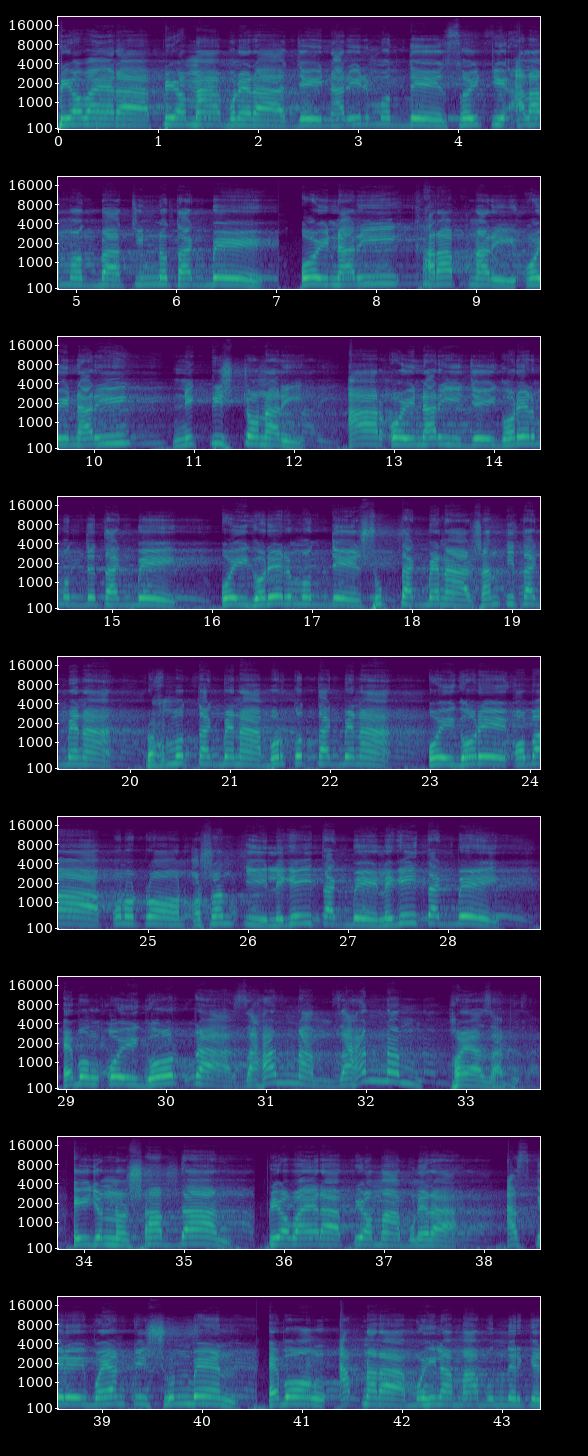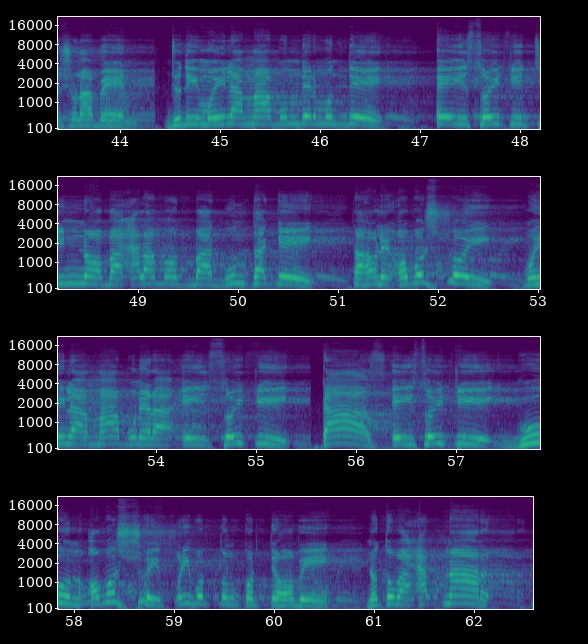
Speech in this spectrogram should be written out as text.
প্রিয় ভাইয়েরা, প্রিয় মা বোনেরা, যেই নারীর মধ্যে ছয়টি আলামত বা চিহ্ন থাকবে, ওই নারী খারাপ নারী, ওই নারী নিকৃষ্ট নারী। আর ওই নারী যেই ঘরের মধ্যে থাকবে, ওই ঘরের মধ্যে সুখ থাকবে না, শান্তি থাকবে না, রহমত থাকবে না, বরকত থাকবে না, ওই ঘরে অভাব অনটন, অশান্তি লেগেই থাকবে লেগেই থাকবে। এবং ওই ঘরটা জাহান্নাম জাহান্নাম হয়ে যাবে। এই জন্য সাবধান। প্রিয় ভাইয়েরা, প্রিয় মা বোনেরা, আজকের এই বয়ানটি শুনবেন এবং আপনারা মহিলা মা বোনদেরকে শোনাবেন। যদি মহিলা মা বোনদের মধ্যে এই ছয়টি চিহ্ন বা আলামত বা গুণ থাকে, তাহলে অবশ্যই মহিলা মা বোনেরা এই ছয়টি কাজ, এই ছয়টি গুণ অবশ্যই পরিবর্তন করতে হবে। নতুবা আপনার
